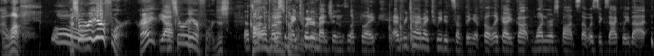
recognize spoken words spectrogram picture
I love it. That's what we're here for, right? Yeah. That's what we're here for. Just That's call what most of my Twitter bit. mentions looked like. Every time I tweeted something, it felt like I got one response that was exactly that.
